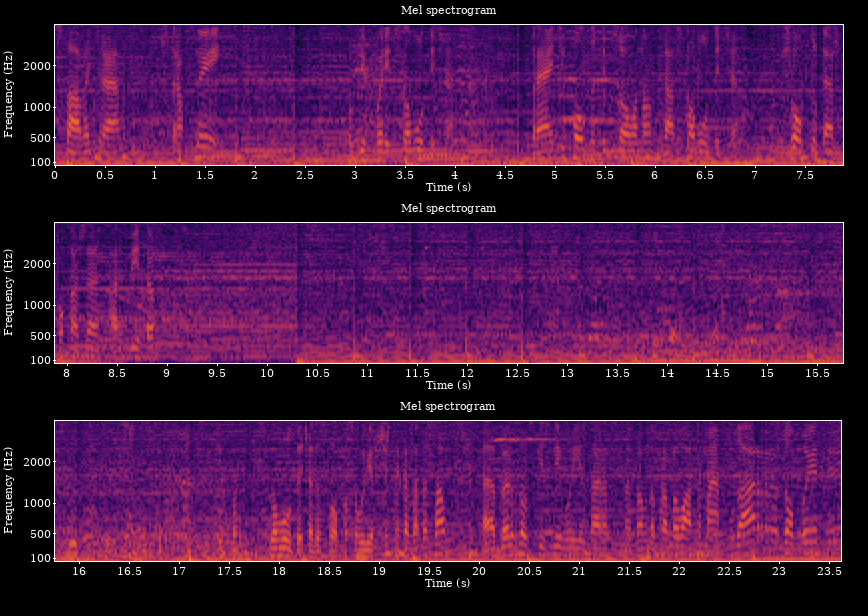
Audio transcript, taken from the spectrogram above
Ставить реф. Штрафний. У бік воріт Славутича. Третій фол зафіксовано для Славутича. Жовту теж покаже арбітр. Кіпер Славутича до свого пасову віршишника записав. Е, Березовський з лівої зараз, напевно, пробиватиме удар. Добити.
